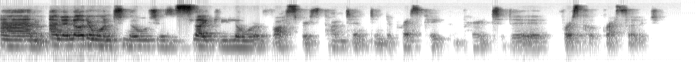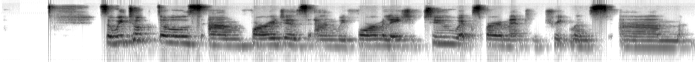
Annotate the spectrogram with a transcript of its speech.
Um, and another one to note is a slightly lower phosphorus content in the press cake compared to the first cut grass silage. So we took those um, forages and we formulated two experimental treatments um,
